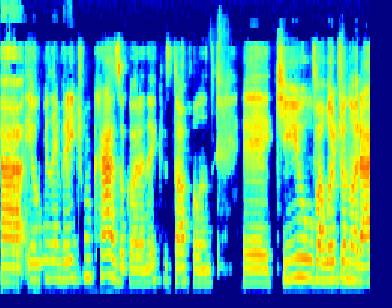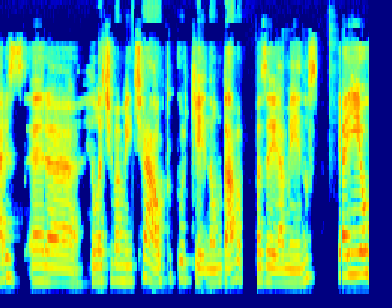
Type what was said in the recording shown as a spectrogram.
Ah, eu me lembrei de um caso agora, né, que você estava falando, é, que o valor de honorários era relativamente alto, porque não dava para fazer a menos. E aí eu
